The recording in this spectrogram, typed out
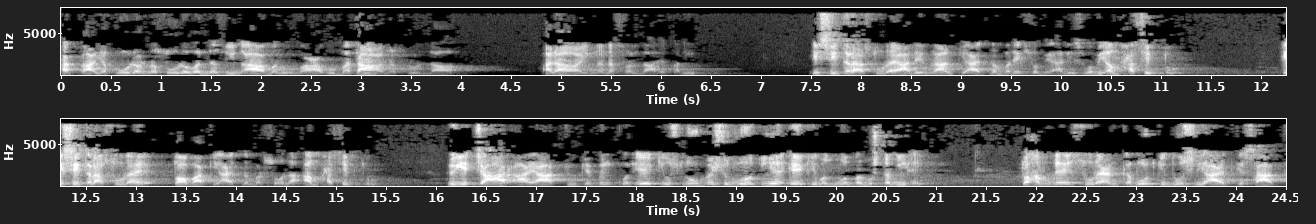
حتى يقول الرسول والذين آمنوا معه متى نصر الله الا ان نصر الله قریب۔ اسی طرح سورہ آل عمران کی آیت نمبر ایک سو بیالیس، وہ بھی ام حسب تم اسی طرح سورہ توبہ کی آیت نمبر سولہ، ام حسب تم تو یہ چار آیات چونکہ بالکل ایک ہی اسلوب میں شروع ہوتی ہیں، ایک ہی مضمون پر مشتمل ہے تو ہم نے سورہ انکبوت کی دوسری آیت کے ساتھ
